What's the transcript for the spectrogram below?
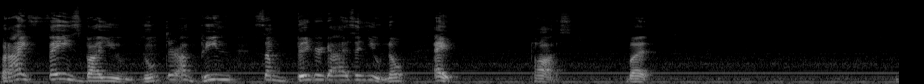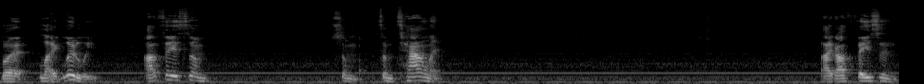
But I ain't phased by you, Gunther. I've beaten some bigger guys than you. No, hey, pause. But, but like literally, I faced some, some, some talent. Like I facing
